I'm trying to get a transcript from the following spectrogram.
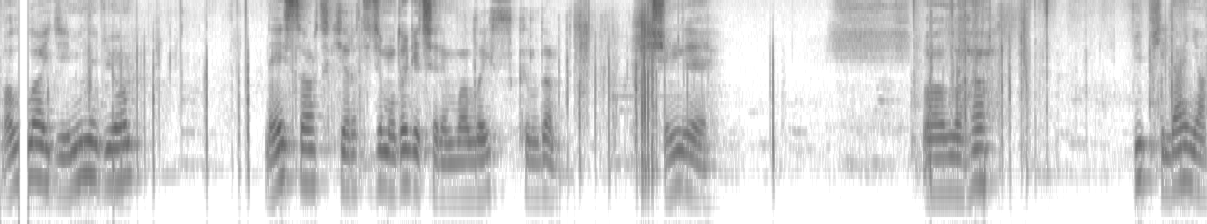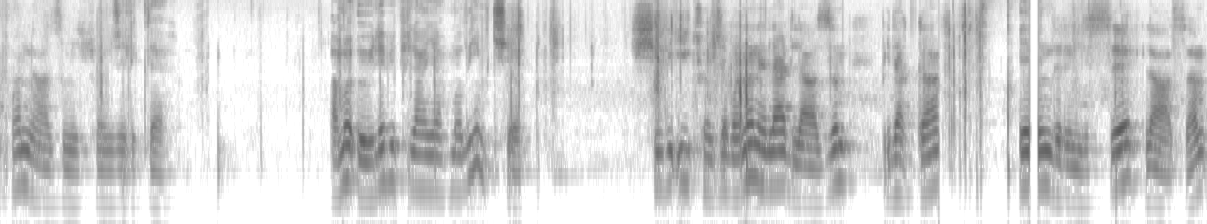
Vallahi yemin ediyorum. Neyse artık yaratıcı moda geçelim. Vallahi sıkıldım. Şimdi. Vallahi bir plan yapmam lazım ilk öncelikle. Ama öyle bir plan yapmalıyım ki. Şimdi ilk önce bana neler lazım? Bir dakika. En birincisi lazım.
